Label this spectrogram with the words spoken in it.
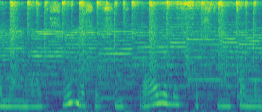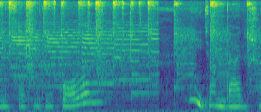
Все, мы молодцы, мы совсем справились, почти никому не сожгли голову. И идем дальше.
